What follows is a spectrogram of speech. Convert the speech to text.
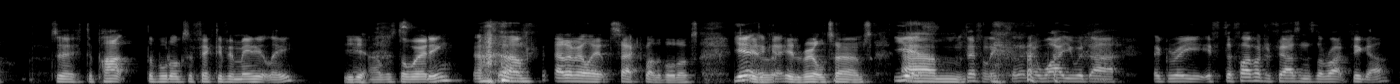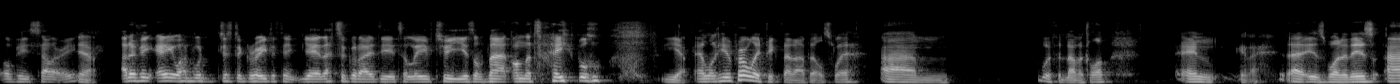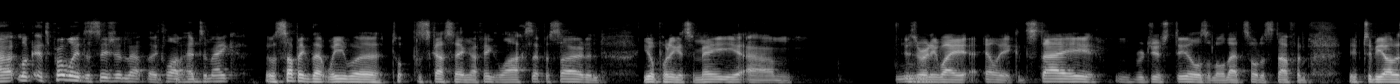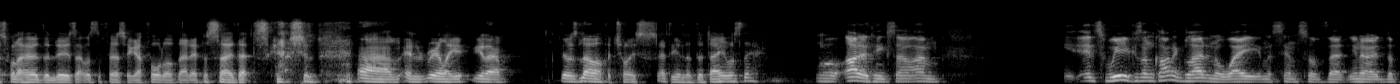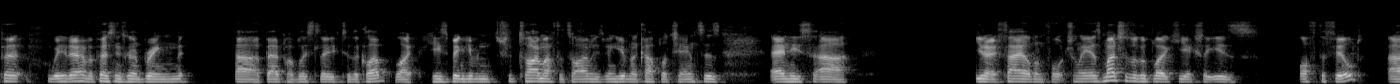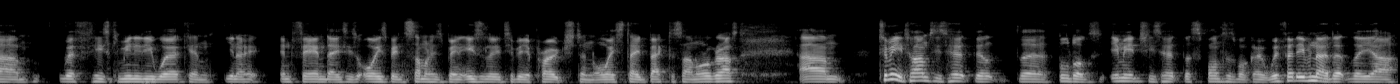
to depart the Bulldogs effective immediately. Yeah, uh, was the wording. um, Adam Elliott sacked by the Bulldogs. Yeah, in, okay. in real terms. Yes, um, definitely. So I don't know why you would uh, agree if the five hundred thousand is the right figure of his salary. Yeah. I don't think anyone would just agree to think, yeah, that's a good idea to leave two years of that on the table. Yeah, and look, he'll probably pick that up elsewhere, um, with another club and you know that is what it is. Uh, look, it's probably a decision that the club had to make. It was something that we were t- discussing, I think, last episode, and you're putting it to me. Um, is there mm. any way Elliot could stay, reduce deals, and all that sort of stuff? And if, to be honest, when I heard the news, that was the first thing I thought of that episode, that discussion. Um, and really, you know, there was no other choice at the end of the day, was there? Well, I don't think so. I'm it's weird because I'm kind of glad in a way, in the sense of that you know the per- we don't have a person who's going to bring uh, bad publicity to the club. Like he's been given time after time, he's been given a couple of chances, and he's uh, you know failed unfortunately. As much as a good bloke he actually is off the field, um, with his community work and you know in fan days, he's always been someone who's been easily to be approached and always stayed back to sign autographs. Um, too many times he's hurt the the Bulldogs' image. He's hurt the sponsors what go with it. Even though that the uh,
